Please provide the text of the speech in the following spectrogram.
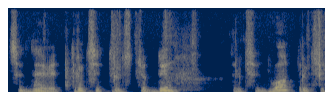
Це 9, 30, 31, 32, 33,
